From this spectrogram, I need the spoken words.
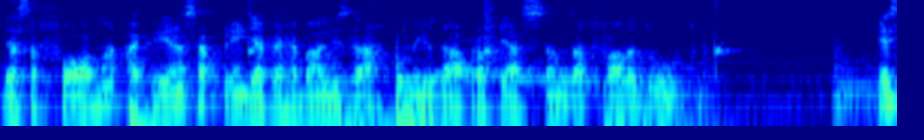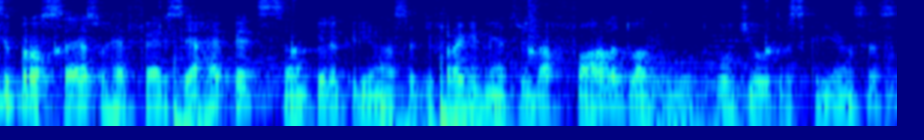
Dessa forma, a criança aprende a verbalizar por meio da apropriação da fala do outro. Esse processo refere-se à repetição pela criança de fragmentos da fala do adulto ou de outras crianças,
